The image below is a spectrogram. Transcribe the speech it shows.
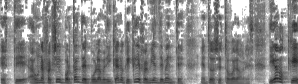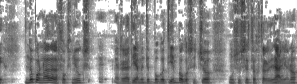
este, a una fracción importante del pueblo americano que cree fervientemente en todos estos valores. Digamos que no por nada la Fox News eh, en relativamente poco tiempo cosechó un suceso extraordinario, ¿no?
